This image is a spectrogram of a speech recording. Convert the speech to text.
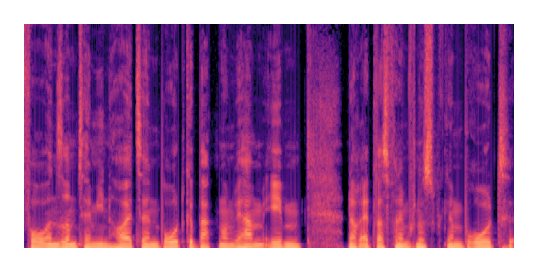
vor unserem Termin heute ein Brot gebacken und wir haben eben noch etwas von dem knusprigen Brot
